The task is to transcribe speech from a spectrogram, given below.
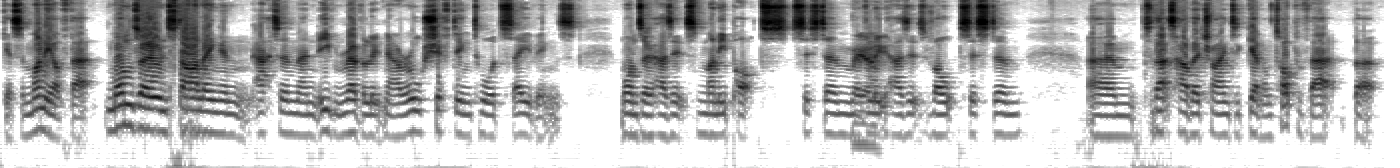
get some money off that. Monzo and Starling and Atom and even Revolut now are all shifting towards savings. Monzo has its money pots system. Revolut Yeah. has its Vault system. Um, so that's how they're trying to get on top of that. But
